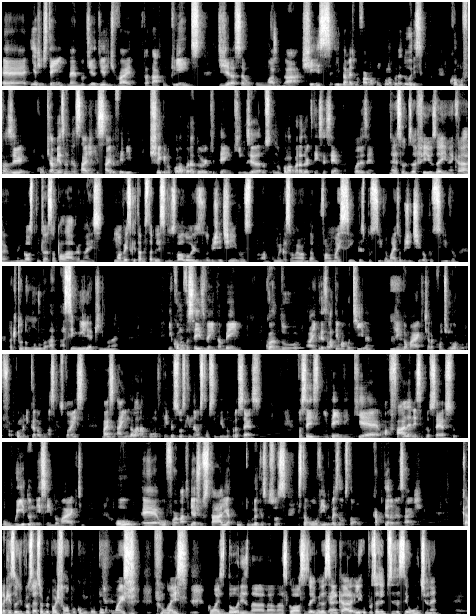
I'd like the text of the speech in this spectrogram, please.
É, e a gente tem, né, no dia a dia, a gente vai tratar com clientes de geração 1 a, a X e da mesma forma com colaboradores. Como fazer com que a mesma mensagem que sai do Felipe chegue no colaborador que tem 15 anos e no colaborador que tem 60, por exemplo? É, são desafios aí, né, cara? Nem gosto tanto dessa palavra, mas uma vez que estavam estabelecidos os valores e os objetivos, a comunicação da forma mais simples possível, mais objetiva possível, para que todo mundo assimile aquilo, né? E como vocês veem também, quando a empresa ela tem uma rotina de Uhum. endomarketing, ela continua comunicando algumas questões, mas ainda lá na ponta tem pessoas que não estão seguindo o processo. Vocês entendem que é uma falha nesse processo, ou um ruído nesse endomarketing, ou é o formato de ajustar ali a cultura que as pessoas estão ouvindo, mas não estão captando a mensagem? Cara, a questão de processo, eu pode falar um pouco, um pouco com mais, com mais, com mais dores na- na- nas costas aí, mas assim, É. cara, ele- o processo ele precisa ser útil, né?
